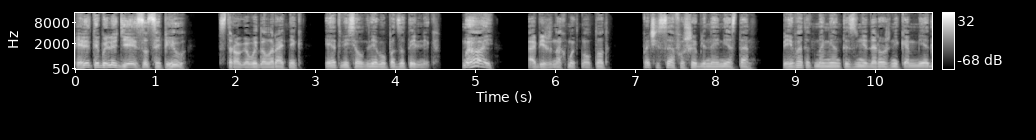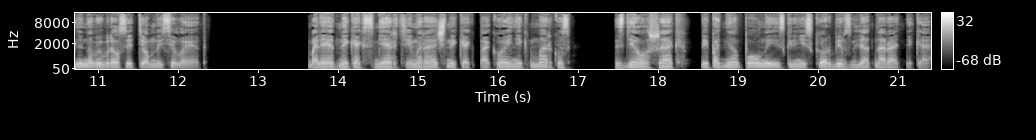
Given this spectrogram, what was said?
Или ты бы людей зацепил?» — строго выдал ратник и отвесил Глебу подзатыльник. «Ай!» — обиженно хмыкнул тот, почесав ушибленное место, и в этот момент из внедорожника медленно выбрался темный силуэт. Бледный, как смерть, и мрачный, как покойник, Маркус сделал шаг и поднял полный искренней скорби взгляд на ратника.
